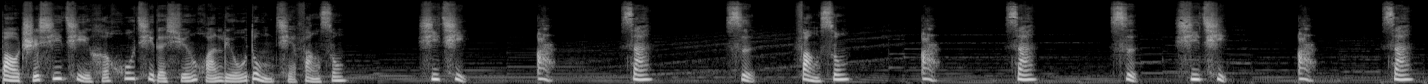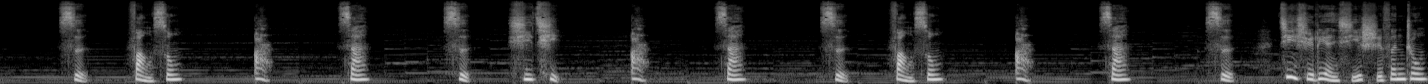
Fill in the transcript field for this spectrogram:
保持吸气和呼气的循环流动且放松。吸气，二、三、四，放松。三、四，吸气；二、三、四，放松；二、三、四，吸气；二、三、四，放松；二、三、四，继续练习十分钟，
